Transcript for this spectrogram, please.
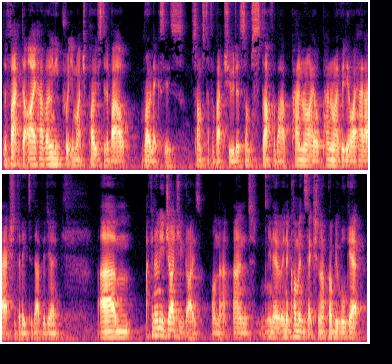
the fact that I have only pretty much posted about Rolexes, some stuff about Tudor, some stuff about Panerai or Panerai video I had, I actually deleted that video. Um, I can only judge you guys on that. And, you know, in the comment section, I probably will get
